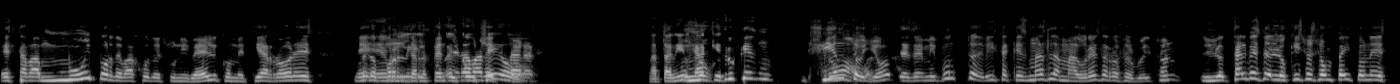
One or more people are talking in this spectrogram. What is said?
estaba muy por debajo de su nivel, cometía errores. Pero por el, de repente el, cocheo. Nathaniel no, Creo que es, siento yo, desde mi punto de vista, que es más la madurez de Russell Wilson. Lo, tal vez lo que hizo Sean Payton es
